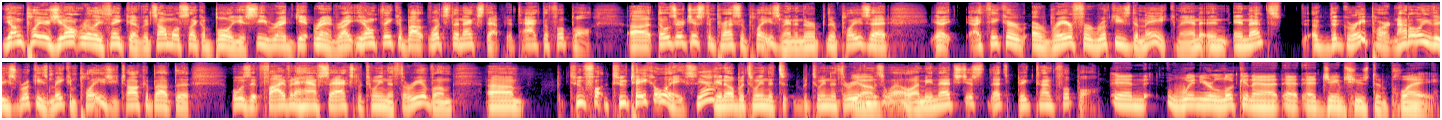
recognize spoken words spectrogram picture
young players you don't really think of. It's almost like a bull. You see red, get red, right? You don't think about what's the next step. Attack the football. Uh, those are just impressive plays, man, and they're they're plays that uh, I think are, are rare for rookies to make, man. And and that's the great part. Not only are these rookies making plays, you talk about the what was it, five and a half sacks between the three of them. Um, two two takeaways. Yeah. you know between the between the three yeah. of them as well. I mean, that's just that's big time football. And when you're looking at, at at James Houston play,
